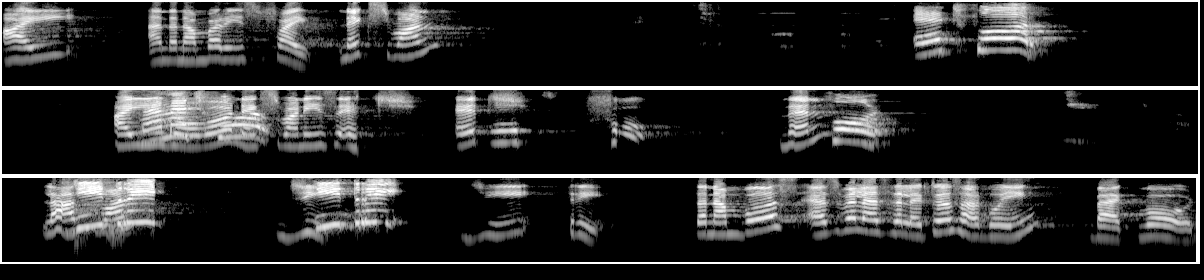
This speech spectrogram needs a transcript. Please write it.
I and the number is five. Next one. H4. I Ma'am, is over. four. Next one is H. H four. Then H4. last one G3. G. G3. G three. The numbers as well as the letters are going backward.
